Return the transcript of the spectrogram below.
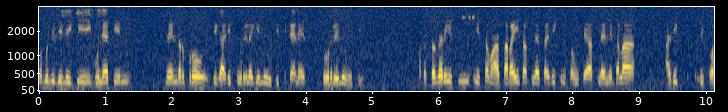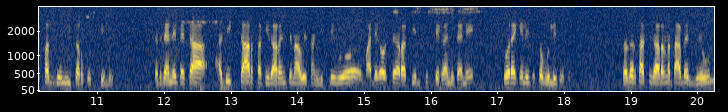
कबुली दिली की गुन्ह्यातील स्प्लेंडर प्रो जी गाडी चोरीला गेली होती ती त्याने चोरलेली होती. आता सदर इस इसम हा सराईत असल्याचा देखील संशय असल्याने त्याला अधिक विश्वासात घेऊन विचारपूस केली. तर त्याने त्याच्या अधिक चार साथीदारांची नावे सांगितली व मालेगाव शहरातील खूप ठिकाणी त्याने चोऱ्या केल्याची कबुली दिली. सदर साथीदारांना ताब्यात घेऊन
